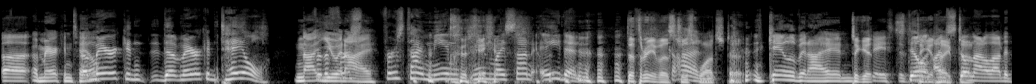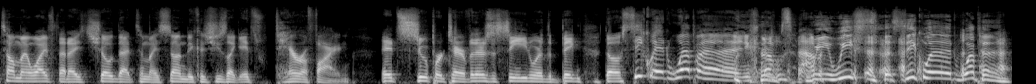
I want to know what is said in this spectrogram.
American Tail. American the American Tail Not For the you and I. First time me and me and my son Aiden. The three of us just watched it. Caleb and I and To get- Chase Still, To get I'm still up. not allowed to tell my wife that I showed that to my son because she's like, it's terrifying. It's super terrifying. There's a scene where the big the secret weapon comes out. we we sequid weapon.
